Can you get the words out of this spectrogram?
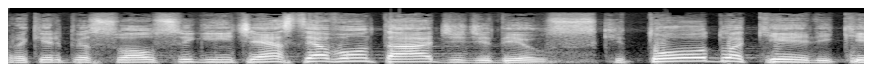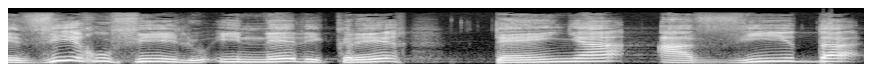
para aquele pessoal o seguinte: esta é a vontade de Deus, que todo aquele que vir o Filho e nele crer tenha a vida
